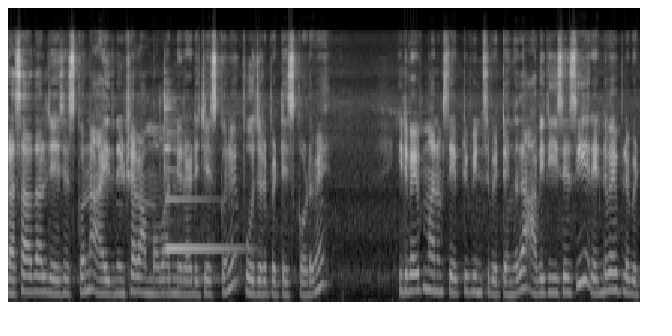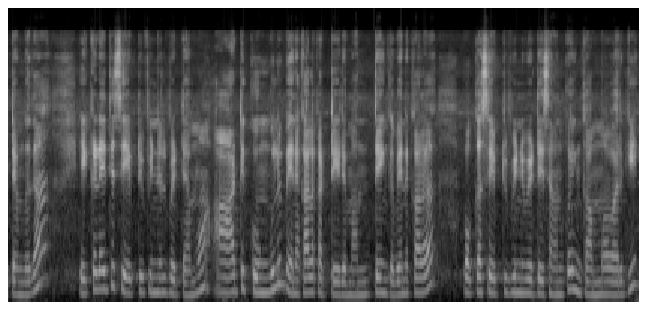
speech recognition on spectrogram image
ప్రసాదాలు చేసేసుకొని ఐదు నిమిషాలు అమ్మవారిని రెడీ చేసుకొని పూజలు పెట్టేసుకోవడమే. ఇటువైపు మనం సేఫ్టీ పిన్స్ పెట్టాం కదా అవి తీసేసి రెండు వైపులో పెట్టాం కదా ఎక్కడైతే సేఫ్టీ పిన్నులు పెట్టామో ఆటి కొంగులు వెనకాల కట్టేయడం అంతే. ఇంకా వెనకాల ఒక్క సేఫ్టీ పిన్ పెట్టేసామనుకో ఇంకా అమ్మవారికి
